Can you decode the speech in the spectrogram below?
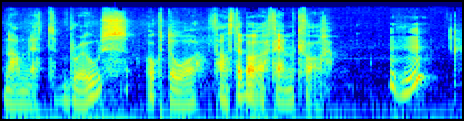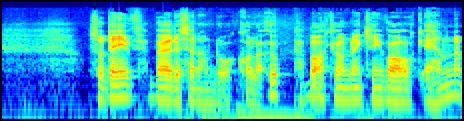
namnet Bruce och då fanns det bara fem kvar. Så Dave började sedan då kolla upp bakgrunden kring var och en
